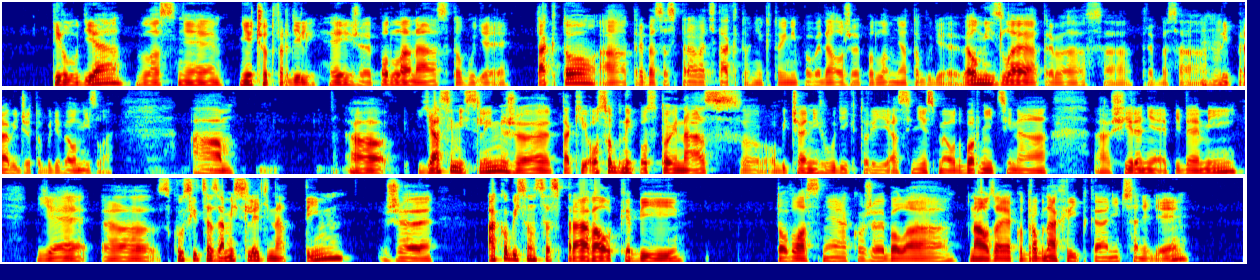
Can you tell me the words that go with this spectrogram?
tí ľudia vlastne niečo tvrdili, hej, že podľa nás to bude takto a treba sa správať takto. Niekto iný povedal, že podľa mňa to bude veľmi zlé a treba sa, treba sa mm-hmm. pripraviť, že to bude veľmi zlé. A ja si myslím, že taký osobný postoj nás, obyčajných ľudí, ktorí asi nie sme odborníci na šírenie epidémií, je skúsiť sa zamyslieť nad tým, že ako by som sa správal, keby to vlastne akože bola naozaj ako drobná chrípka a nič sa nedieje.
